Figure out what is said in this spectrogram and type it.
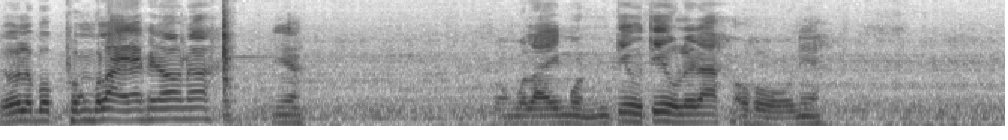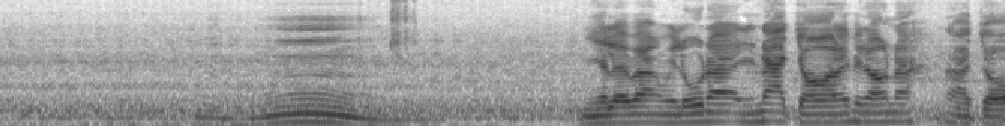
ดูระบบพวงมาลัยนะพี่น้องนะเนี่ยพวงมาลัยหมุนติ้วๆเลยนะโอ้โหเนี่ยอืมมีอะไรบ้างไม่รู้นะนนี่หน้าจอนะพี่น้องนะหน้าจอ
